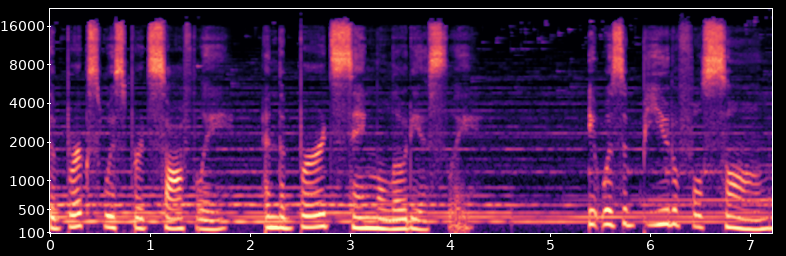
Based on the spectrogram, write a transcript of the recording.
the brooks whispered softly, and the birds sang melodiously. It was a beautiful song,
